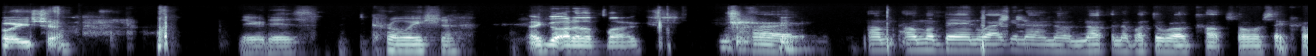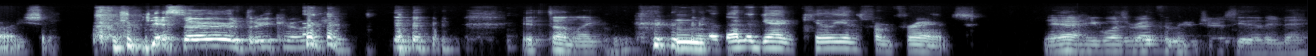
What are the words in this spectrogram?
Croatia. There it is, Croatia. I go out of the box. All right. I'm I'm a bandwagon. I know nothing about the World Cup, so I'm gonna say Croatia. yes, sir. Three Croatians. it's unlikely. Hmm, but then again, Killian's from France. yeah, he was rep from New Jersey the other day.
